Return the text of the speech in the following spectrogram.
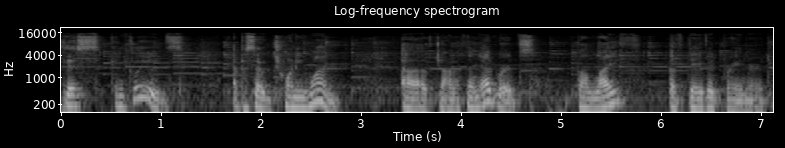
This concludes episode 21 of Jonathan Edwards. The Life of David Brainerd.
